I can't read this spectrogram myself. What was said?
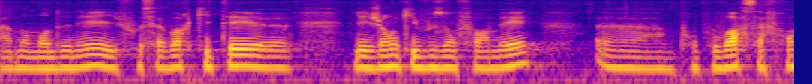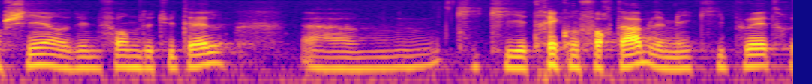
à un moment donné, il faut savoir quitter euh, les gens qui vous ont formé pour pouvoir s'affranchir d'une forme de tutelle qui, qui est très confortable, mais qui peut être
